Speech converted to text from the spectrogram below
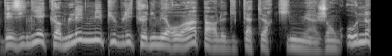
désigné comme l'ennemi public numéro un par le dictateur Kim Jong-un.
